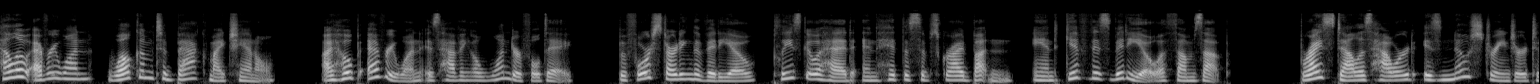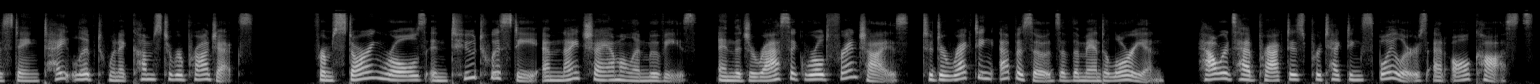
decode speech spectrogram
Hello everyone, welcome to back my channel. I hope everyone is having a wonderful day. Before starting the video, please go ahead and hit the subscribe button and give this video a thumbs up. Bryce Dallas Howard is no stranger to staying tight-lipped when it comes to her projects. From starring roles in two twisty M. Night Shyamalan movies and the Jurassic World franchise to directing episodes of The Mandalorian, Howard's had practice protecting spoilers at all costs.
